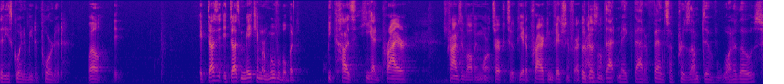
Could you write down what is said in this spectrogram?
that he's going to be deported. Well, it, it does, it does make him removable, but because he had prior crimes involving moral turpitude, he had a prior conviction for a crime. So crime. doesn't involving- that make that offense a presumptive one of those?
